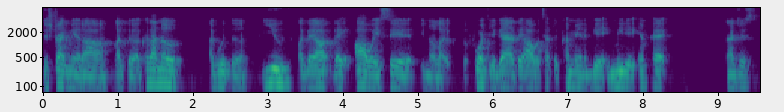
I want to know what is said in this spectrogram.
distract me at all. Like the because I know like with the youth, like they all, they always said, you know, like the fourth year guys, they always have to come in and be an immediate impact. And I just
